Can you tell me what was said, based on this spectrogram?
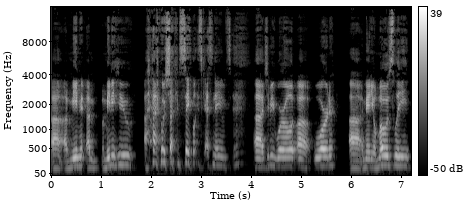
uh, Amin, um, Omenihu. I wish I could say all these guys' names. Uh, Jimmy World, uh, Ward, uh, Emmanuel Moseley,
